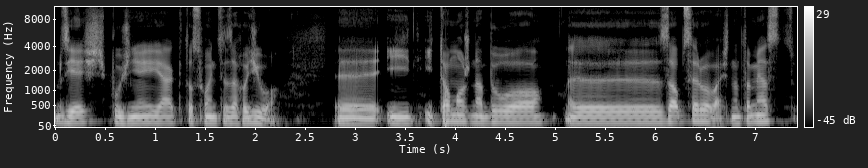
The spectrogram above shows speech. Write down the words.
zjeść później, jak to słońce zachodziło. I, i to można było zaobserwować. Natomiast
